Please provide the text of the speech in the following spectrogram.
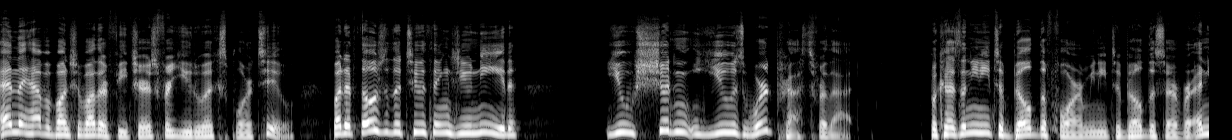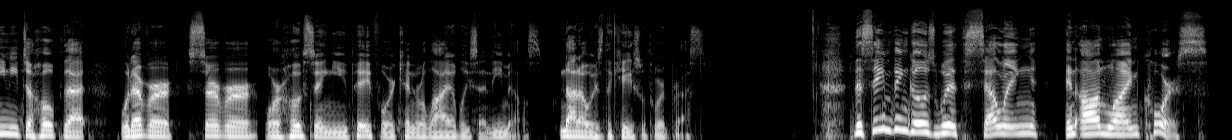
And they have a bunch of other features for you to explore too. But if those are the two things you need, you shouldn't use WordPress for that. Because then you need to build the form, you need to build the server, and you need to hope that whatever server or hosting you pay for can reliably send emails. Not always the case with WordPress. The same thing goes with selling an online course.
